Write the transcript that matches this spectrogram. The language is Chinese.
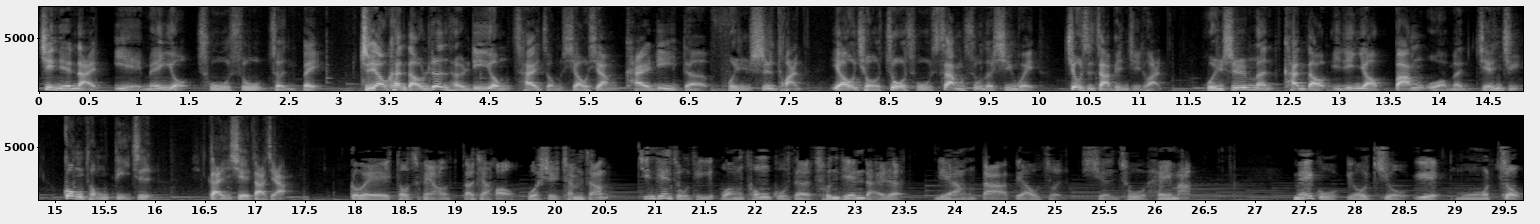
近年来也没有出书准备。只要看到任何利用蔡总肖像开立的粉丝团，要求做出上述的行为，就是诈骗集团。粉丝们看到一定要帮我们检举，共同抵制。感谢大家。各位投资朋友，大家好，我是陈明章。今天主题：网通股的春天来了，两大标准选出黑马。美股有九月魔咒，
